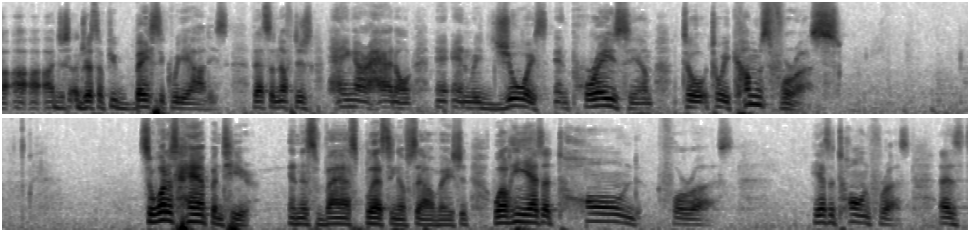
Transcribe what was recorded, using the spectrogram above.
uh, I, uh, uh, uh, just address a few basic realities. That's enough to just hang our hat on and, and rejoice and praise Him till, till He comes for us. So, what has happened here in this vast blessing of salvation? Well, He has atoned for us. He has atoned for us. As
